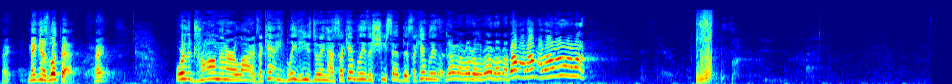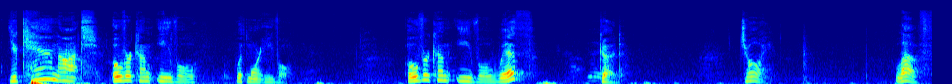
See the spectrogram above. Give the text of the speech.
right? Making us look bad, right? Or the drama in our lives. I can't believe he's doing us. I can't believe that she said this. I can't believe that. You cannot overcome evil with more evil. Overcome evil with good, joy, love,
